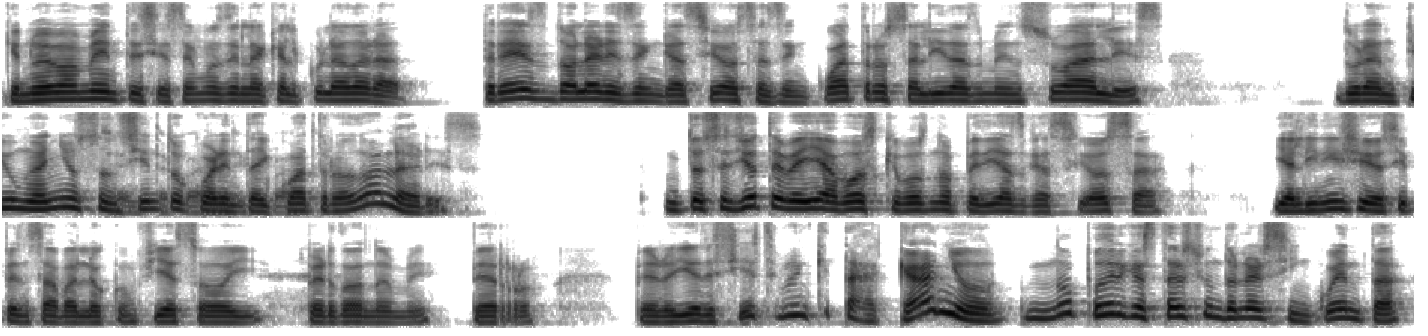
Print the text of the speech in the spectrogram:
que nuevamente si hacemos en la calculadora 3 dólares en gaseosas en 4 salidas mensuales, durante un año son 144 dólares. Entonces yo te veía a vos que vos no pedías gaseosa. Y al inicio yo sí pensaba, lo confieso hoy, perdóname, perro. Pero yo decía, este man, qué tacaño, no poder gastarse un dólar cincuenta.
